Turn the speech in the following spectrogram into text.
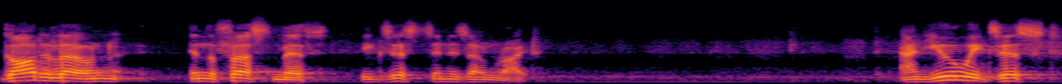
God alone, in the first myth, exists in his own right. And you exist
